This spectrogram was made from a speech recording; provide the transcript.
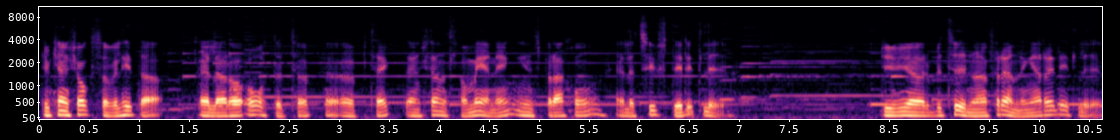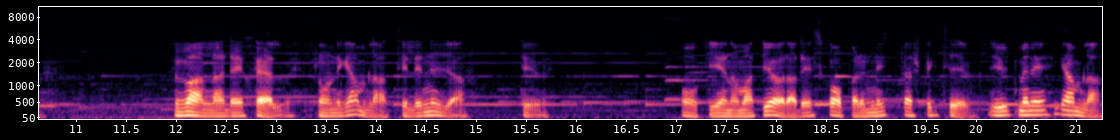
Du kanske också vill hitta eller har återupptäckt en känsla av mening, inspiration eller ett syfte i ditt liv. Du gör betydande förändringar i ditt liv. Förvandlar dig själv från det gamla till det nya du. Och genom att göra det skapar ett nytt perspektiv. Ut med det gamla,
